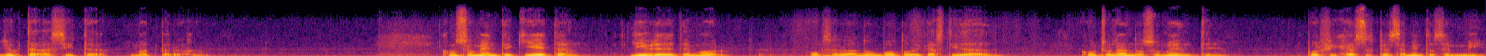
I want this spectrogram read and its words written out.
Yukta Asita Matparaha con su mente quieta, libre de temor, observando un voto de castidad, controlando su mente por fijar sus pensamientos en mí.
